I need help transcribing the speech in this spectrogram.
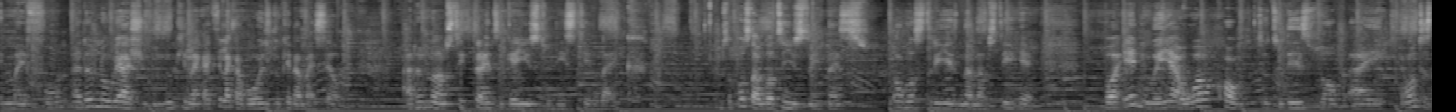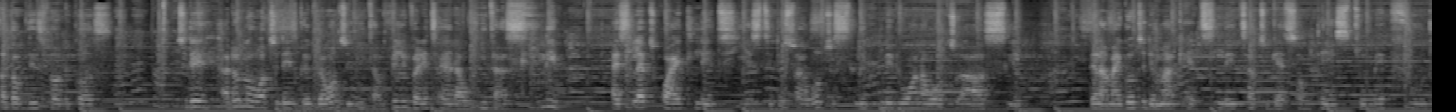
in my phone. I don't know where I should be looking. Like I feel like I'm always looking at myself. I don't know. I'm still trying to get used to this thing. Like I'm supposed to have gotten used to it. Now it's almost three years now and I'm still here. But anyway, yeah, welcome to today's vlog. I, I want to start off this vlog because today I don't know what today is going to be. I want to eat. I'm feeling very tired. I will eat and sleep. I slept quite late yesterday, so I want to sleep maybe one hour or two hours sleep. Then I might go to the market later to get some things to make food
